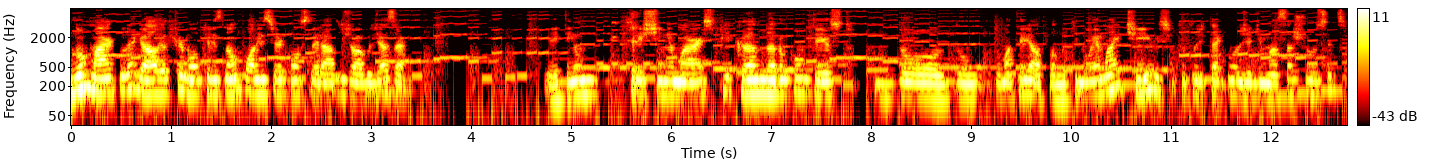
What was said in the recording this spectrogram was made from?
no marco legal e afirmou que eles não podem ser considerados jogos de azar. E aí tem um trechinho maior explicando, dando contexto do, do, do material, falando que no MIT, o Instituto de Tecnologia de Massachusetts,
